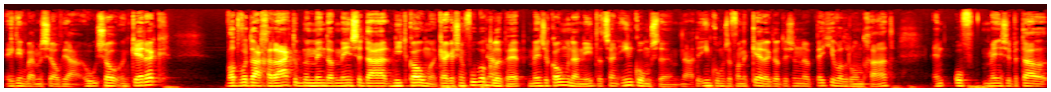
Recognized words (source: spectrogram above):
Ik denk bij mezelf, ja, hoezo een kerk? Wat wordt daar geraakt op het moment dat mensen daar niet komen? Kijk, als je een voetbalclub hebt, mensen komen daar niet. Dat zijn inkomsten. Nou, de inkomsten van een kerk, dat is een eh, petje wat rondgaat. En of mensen betalen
